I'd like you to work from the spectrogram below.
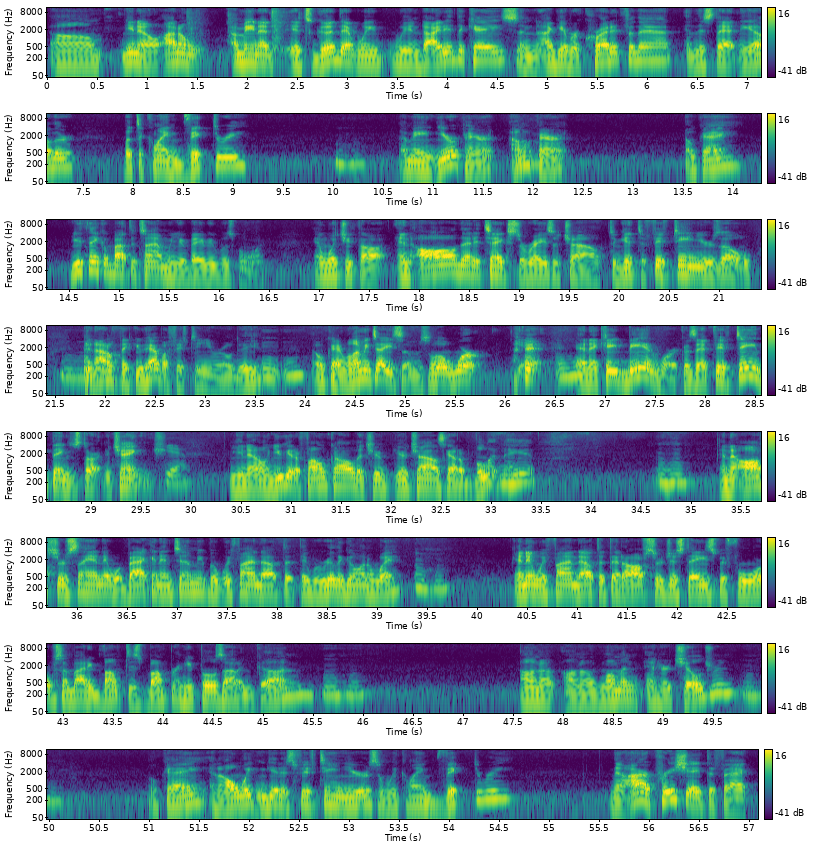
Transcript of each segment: um, you know, I don't, I mean, it, it's good that we, we indicted the case and I give her credit for that and this, that, and the other. But to claim victory, mm-hmm. I mean, you're a parent, I'm a mm-hmm. parent, okay? You think about the time when your baby was born and what you thought and all that it takes to raise a child to get to 15 years old. Mm-hmm. And I don't think you have a 15 year old, do you? Okay, well, let me tell you something. It's a little work. Yeah. and they keep being work because at 15, things are starting to change. Yeah. You know, and you get a phone call that your, your child's got a bullet in the head. Mhm. And the officer's saying they were backing into me, but we find out that they were really going away. Mhm. And then we find out that that officer just days before, somebody bumped his bumper and he pulls out a gun on, a, on a woman and her children. Okay? And all we can get is 15 years and we claim victory. Now, I appreciate the fact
